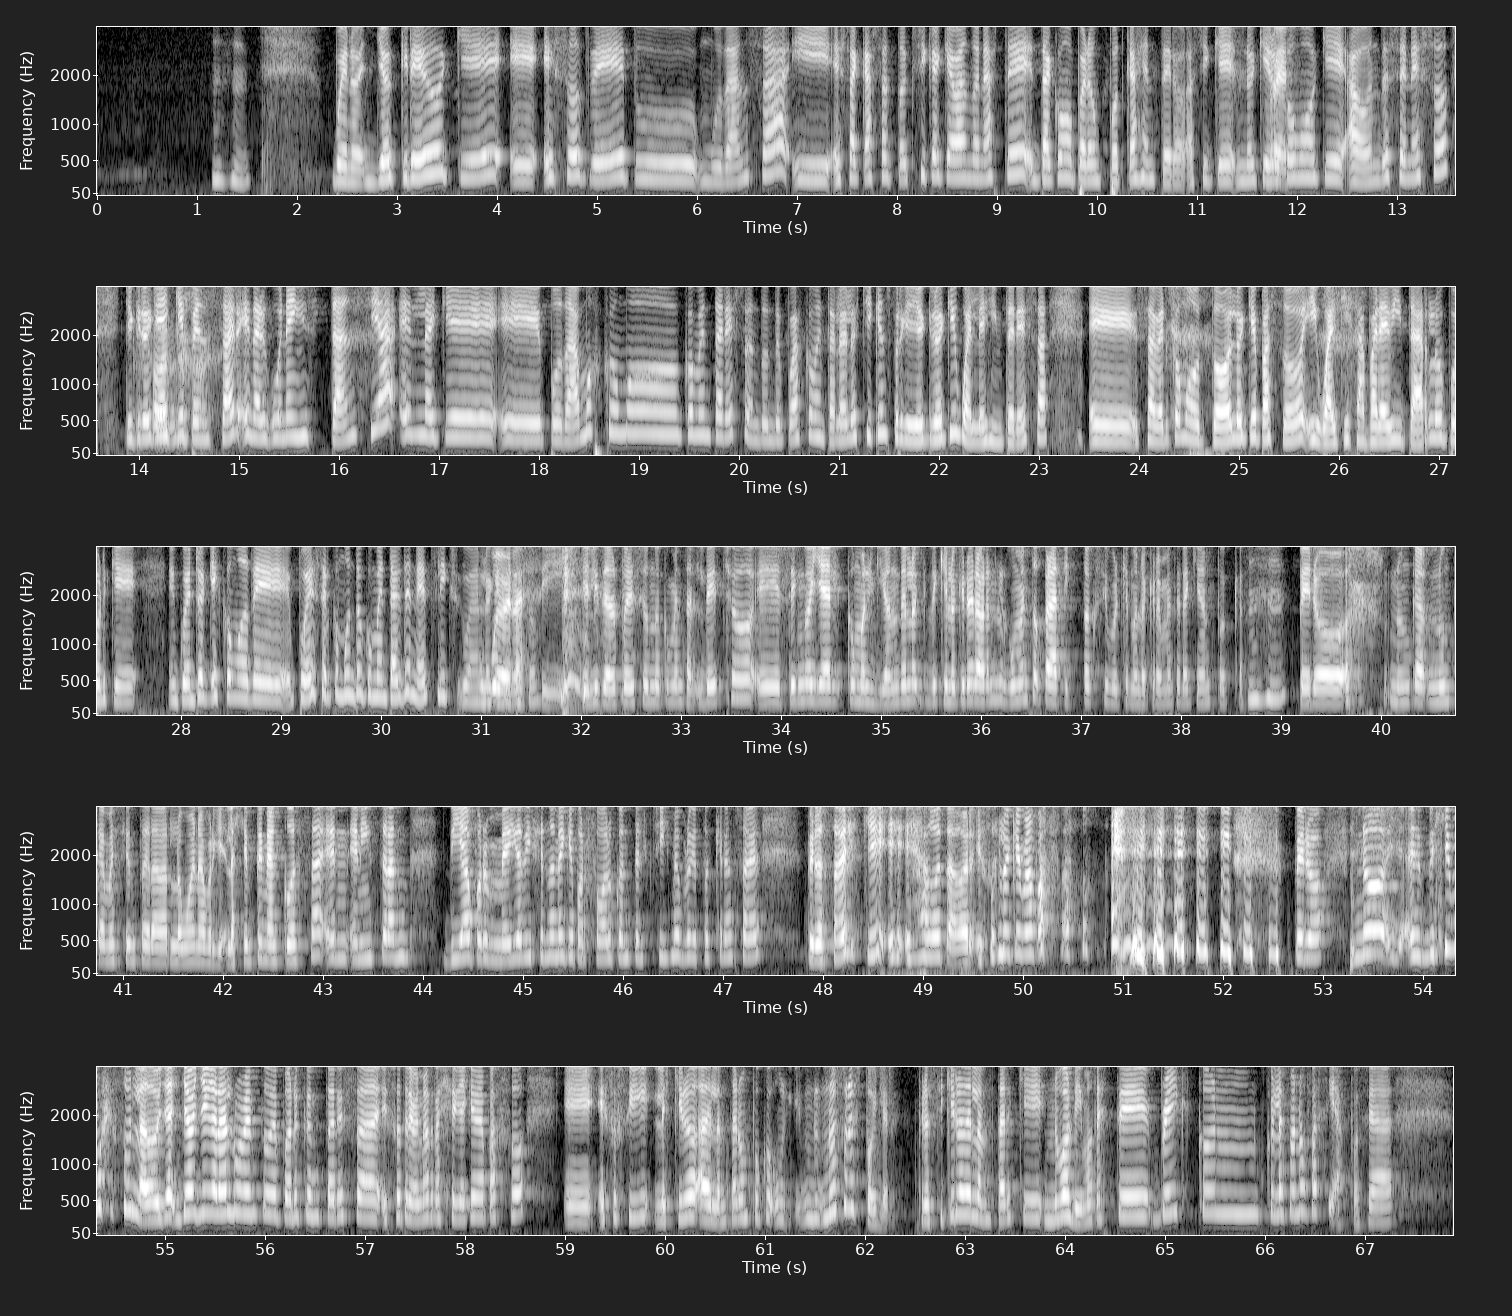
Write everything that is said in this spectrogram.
Bueno, yo creo que eh, eso de tu mudanza y esa casa tóxica que abandonaste da como para un podcast entero. Así que no quiero como que ahondes en eso. Yo creo que hay que pensar en alguna instancia en la que eh, podamos como comentar eso, en donde puedas comentarle a los chickens, porque yo creo que igual les interesa eh, saber como todo lo que pasó, igual quizá para evitarlo, porque encuentro que es como de, puede ser como un documental de Netflix, bueno, lo que pasó. sí, literal parece un documental. De hecho, eh, tengo ya como el guion de, lo, de que lo quiero grabar en algún momento para TikTok, sí, porque no lo quiero meter aquí en el podcast. Pero nunca, nunca me siento a grabarlo buena porque la gente me acosa en, en Instagram día por medio diciéndome que por favor cuente el chisme porque todos quieren saber. Pero ¿sabes qué? Es, agotador. Eso es lo que me ha pasado. Pero no, eh, dejemos eso a un lado. Ya, ya llegará el momento de poder contar esa, esa tremenda tragedia que me pasó. Eh, eso sí, les quiero adelantar un poco. No es un spoiler, pero sí quiero adelantar que no volvimos de este break con, con las manos vacías. Pues, o sea,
